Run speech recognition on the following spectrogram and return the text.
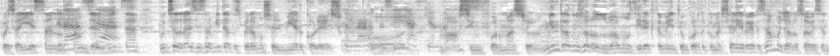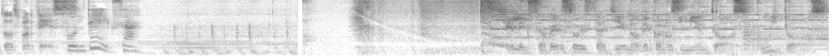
Pues ahí están los fans de Gracias. Almita. Muchas gracias, Almita, te esperamos el miércoles Claro que sí, aquí andamos. más información. Mientras nosotros nos vamos directamente a un corte comercial y regresamos, ya lo sabes, en todas partes. Ponte exa. El Exaverso está lleno de conocimientos, cultos,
